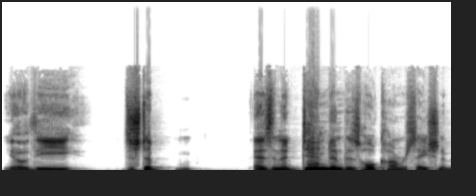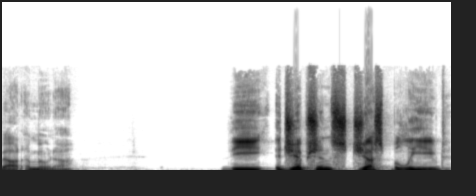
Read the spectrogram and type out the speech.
You know, the just a as an addendum to this whole conversation about Amuna, the Egyptians just believed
